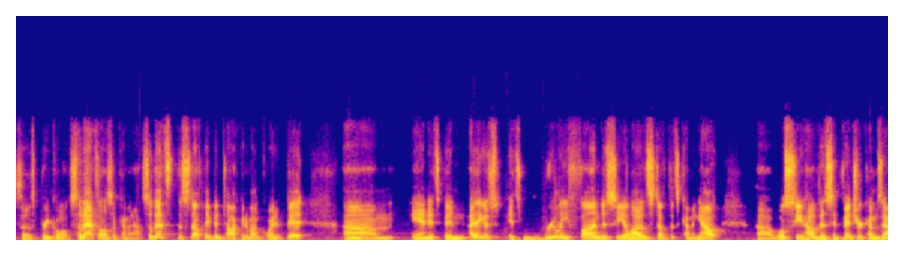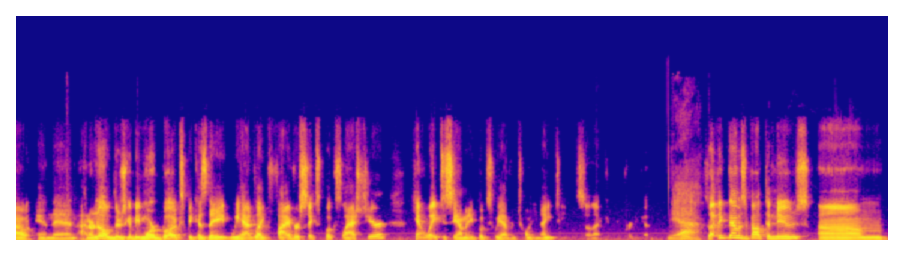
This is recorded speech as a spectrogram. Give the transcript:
so it's pretty cool. So that's also coming out. So that's the stuff they've been talking about quite a bit. Um, and it's been i think it's it's really fun to see a lot of the stuff that's coming out uh, we'll see how this adventure comes out. And then i don't know there's going to be more books because they we had like five or six books last year. Can't wait to see how many books we have in 2019 so that could be pretty good. Yeah. So i think that was about the news. Um,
